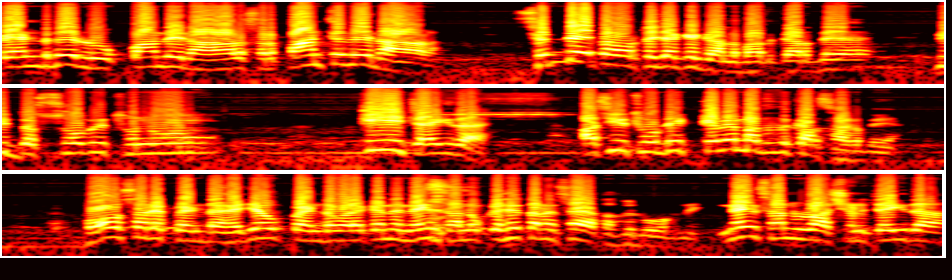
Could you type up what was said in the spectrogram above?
ਪਿੰਡ ਦੇ ਲੋਕਾਂ ਦੇ ਨਾਲ, ਸਰਪੰਚ ਦੇ ਨਾਲ ਸਿੱਧੇ ਤੌਰ ਤੇ ਜਾ ਕੇ ਗੱਲਬਾਤ ਕਰਦੇ ਆ ਵੀ ਦੱਸੋ ਵੀ ਤੁਹਾਨੂੰ ਕੀ ਚਾਹੀਦਾ ਅਸੀਂ ਤੁਹਾਡੀ ਕਿਵੇਂ ਮਦਦ ਕਰ ਸਕਦੇ ਆ? ਬਹੁਤ ਸਾਰੇ ਪਿੰਡ ਹੈ ਜਾਂ ਉਹ ਪਿੰਡ ਵਾਲੇ ਕਹਿੰਦੇ, ਨਹੀਂ, ਸਾਨੂੰ ਕਿਸੇ ਤਰ੍ਹਾਂ ਸਹਾਇਤਾ ਦੀ ਲੋੜ ਨਹੀਂ। ਨਹੀਂ ਸਾਨੂੰ ਰਾਸ਼ਨ ਚਾਹੀਦਾ,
